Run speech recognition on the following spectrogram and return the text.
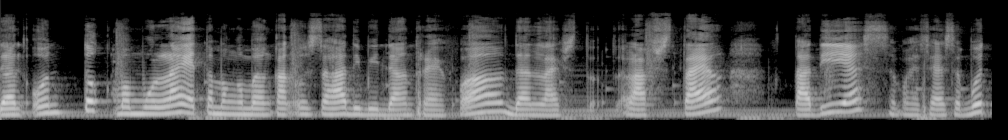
dan untuk memulai atau mengembangkan usaha di bidang travel dan lifestyle, tadi ya seperti saya sebut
